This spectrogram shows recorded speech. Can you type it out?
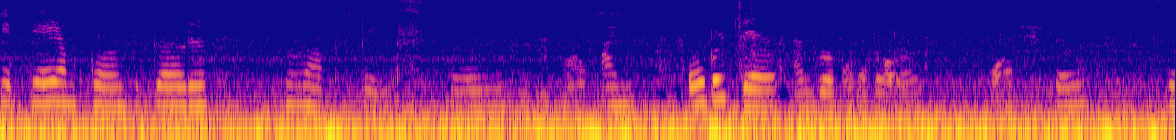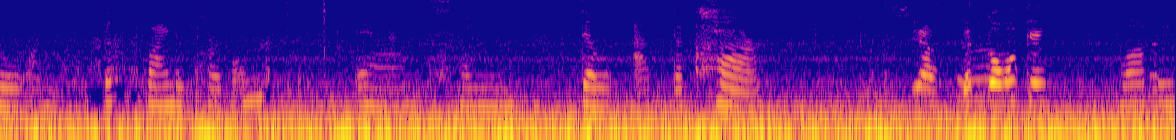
today I'm going to go to Rock Springs. So I'm over there and look over there. So, so I'm gonna find a parking and I'm still at the car Yeah, let's go walking. walking.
